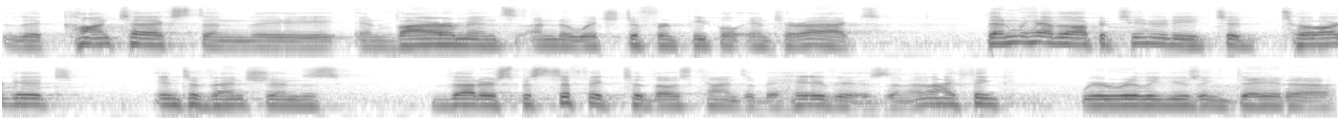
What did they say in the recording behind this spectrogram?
the context and the environments under which different people interact, then we have the opportunity to target interventions that are specific to those kinds of behaviors. And, and I think we're really using data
